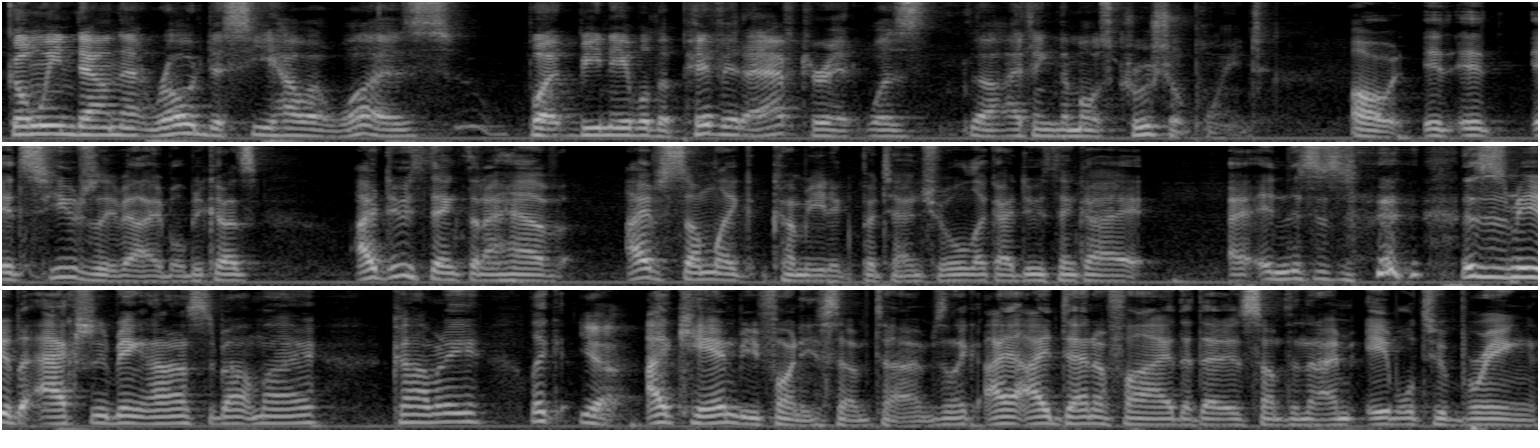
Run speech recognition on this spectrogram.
going down that road to see how it was, but being able to pivot after it was, the, I think, the most crucial point. Oh, it, it it's hugely valuable because I do think that I have I have some like comedic potential. Like I do think I, I and this is this is me actually being honest about my comedy. Like Yeah. I can be funny sometimes. And like I identify that that is something that I'm able to bring.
